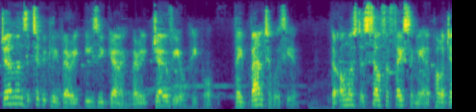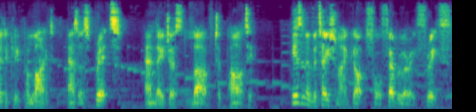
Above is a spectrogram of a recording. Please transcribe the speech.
Germans are typically very easygoing, very jovial people. They banter with you. They're almost as self-effacingly and apologetically polite as us Brits, and they just love to party. Here's an invitation I got for February 3rd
